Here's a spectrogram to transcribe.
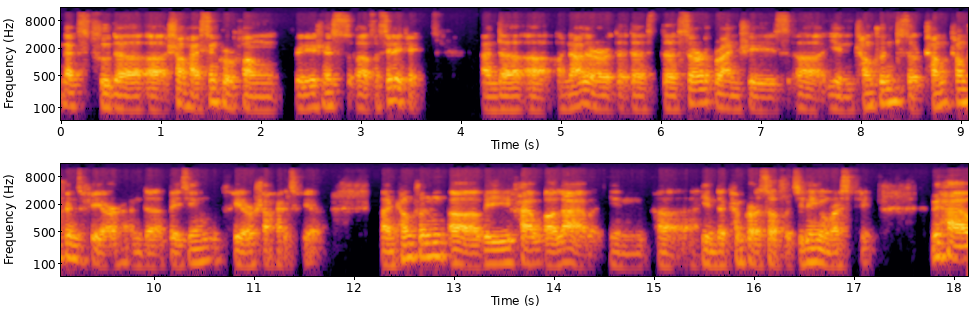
next to the uh, Shanghai synchrotron radiation uh, facility. And uh, uh, another, the, the, the, third branch is uh, in Changchun. So Chang, Changchun is here, and Beijing here, Shanghai is here. And Changchun, we have a lab in, in the campus of Jilin University. We have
